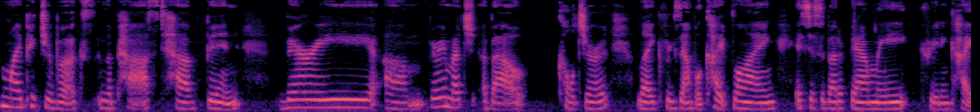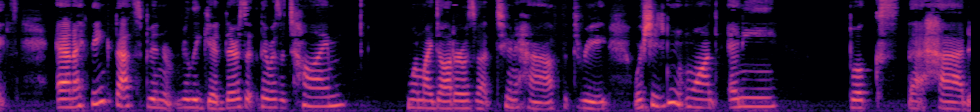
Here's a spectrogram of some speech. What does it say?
my picture books in the past have been very, um, very much about culture. Like, for example, kite flying. It's just about a family creating kites, and I think that's been really good. There's a, there was a time when my daughter was about two and a half, three, where she didn't want any books that had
